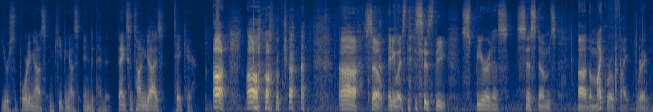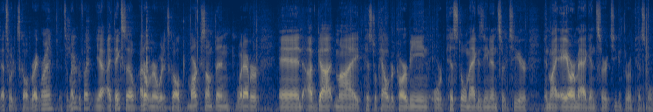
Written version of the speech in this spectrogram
you're supporting us and keeping us independent. Thanks a ton, guys. Take care. Oh, oh, God. Uh, so, anyways, this is the Spiritus Systems, uh, the microfight rig. That's what it's called, right, Ryan? It's a microfight? Yeah, I think so. I don't remember what it's called. Mark something, whatever. And I've got my pistol caliber carbine or pistol magazine inserts here and my AR mag inserts. You can throw a pistol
